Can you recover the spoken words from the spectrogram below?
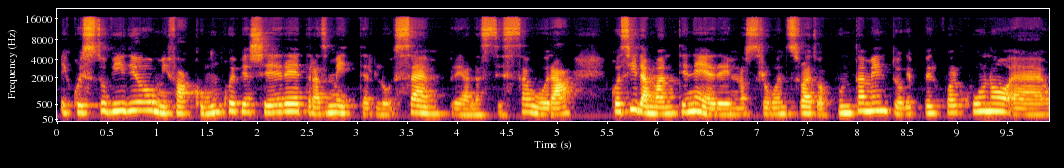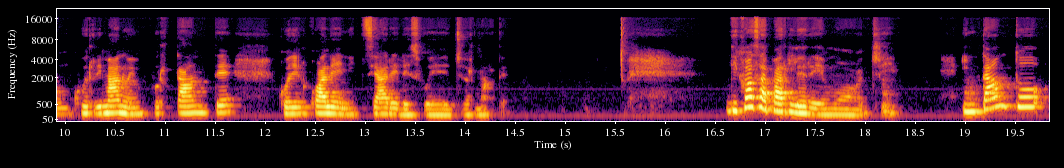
e questo video mi fa comunque piacere trasmetterlo sempre alla stessa ora, così da mantenere il nostro consueto appuntamento che per qualcuno è un corrimano importante con il quale iniziare le sue giornate. Di cosa parleremo oggi? Intanto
